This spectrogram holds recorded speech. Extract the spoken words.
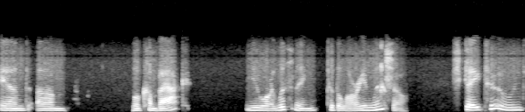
and um, we'll come back. You are listening to the Laurie and Lynn Show. Stay tuned.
